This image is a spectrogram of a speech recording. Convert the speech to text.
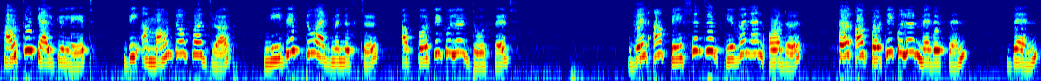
how to calculate the amount of a drug needed to administer a particular dosage. When a patient is given an order for a particular medicine, then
